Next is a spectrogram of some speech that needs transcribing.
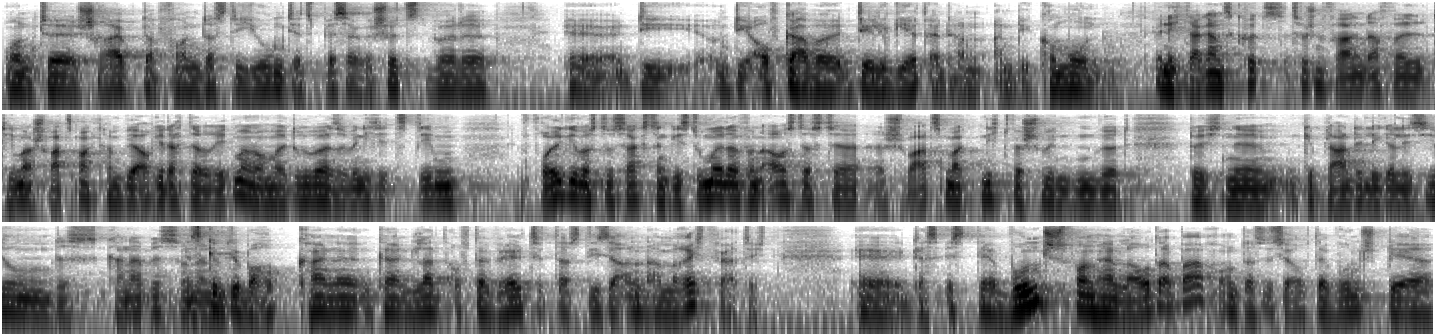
und äh, schreibt davon, dass die Jugend jetzt besser geschützt würde. Äh, die, und die Aufgabe delegiert er dann an die Kommunen. Wenn ich da ganz kurz zwischenfragen darf, weil Thema Schwarzmarkt haben wir auch gedacht, da reden wir nochmal drüber. Also wenn ich jetzt dem folge, was du sagst, dann gehst du mal davon aus, dass der Schwarzmarkt nicht verschwinden wird durch eine geplante Legalisierung des Cannabis. Es gibt überhaupt keine, kein Land auf der Welt, das diese Annahme rechtfertigt. Äh, das ist der Wunsch von Herrn Lauterbach und das ist ja auch der Wunsch der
